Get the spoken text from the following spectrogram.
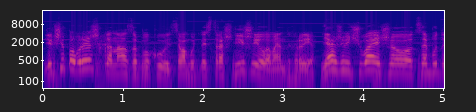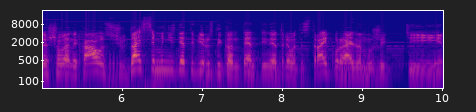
Якщо помреш, канал заблокують. Це, мабуть, найстрашніший елемент гри. Я вже відчуваю, що це буде шалений хаос. Чи вдасться мені зняти вірусний контент і не отримати страйк у реальному житті?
